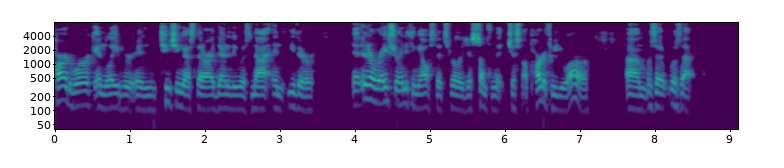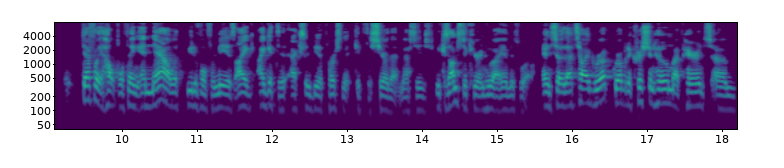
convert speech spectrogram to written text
hard work and labor in teaching us that our identity was not in either in a race or anything else that's really just something that just a part of who you are um, was a was a, definitely a helpful thing. And now what's beautiful for me is I, I get to actually be a person that gets to share that message because I'm secure in who I am as well. And so that's how I grew up. Grew up in a Christian home. My parents um,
